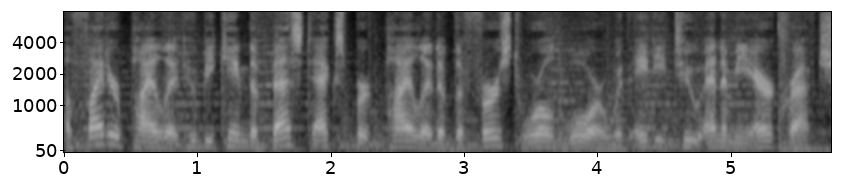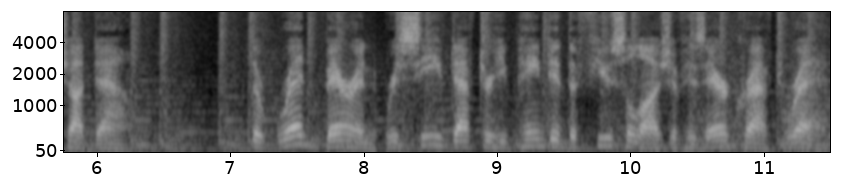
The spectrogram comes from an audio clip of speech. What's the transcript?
a fighter pilot who became the best expert pilot of the First World War with 82 enemy aircraft shot down. The Red Baron received after he painted the fuselage of his aircraft red,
